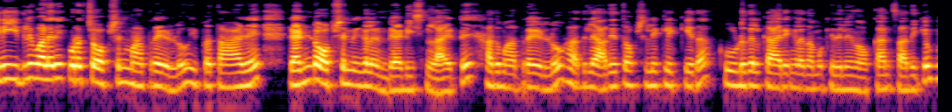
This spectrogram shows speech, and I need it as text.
ഇനി ഇതിൽ വളരെ കുറച്ച് ഓപ്ഷൻ മാത്രമേ ഉള്ളൂ. ഇപ്പോൾ താഴെ രണ്ട് ഓപ്ഷനുകളുണ്ട് അഡീഷണൽ ആയിട്ട്. അത് മാത്രമേ ഉള്ളൂ. അതിൽ ആദ്യത്തെ ഓപ്ഷനിൽ ക്ലിക്ക് ചെയ്താൽ കൂടുതൽ കാര്യങ്ങൾ നമുക്കിതിൽ നോക്കാൻ സാധിക്കും.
